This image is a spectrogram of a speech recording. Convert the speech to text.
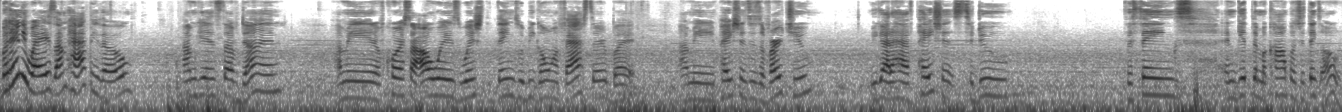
But anyways, I'm happy though. I'm getting stuff done. I mean, of course, I always wish things would be going faster, but I mean, patience is a virtue. We got to have patience to do the things and get them accomplished. The things, oh,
